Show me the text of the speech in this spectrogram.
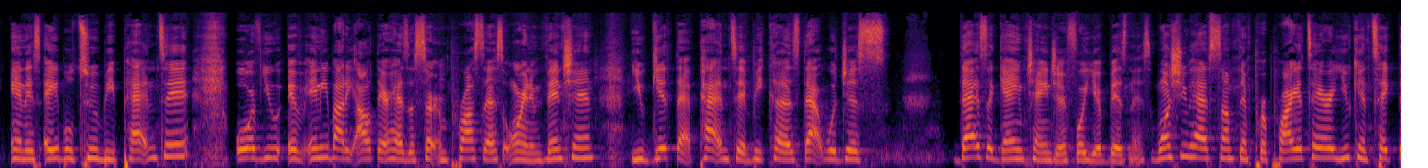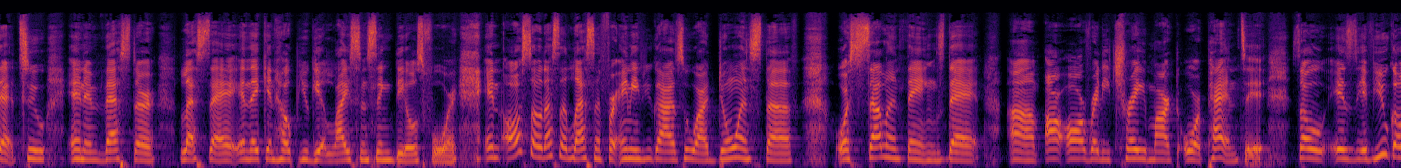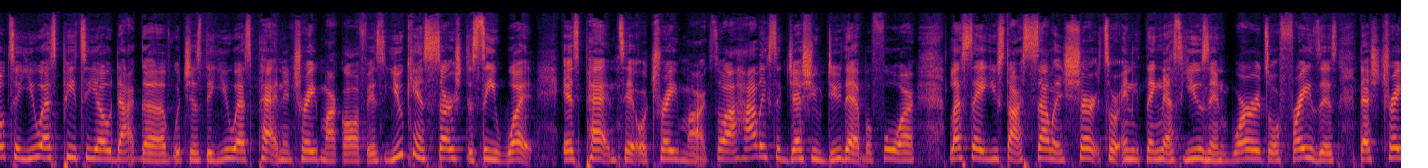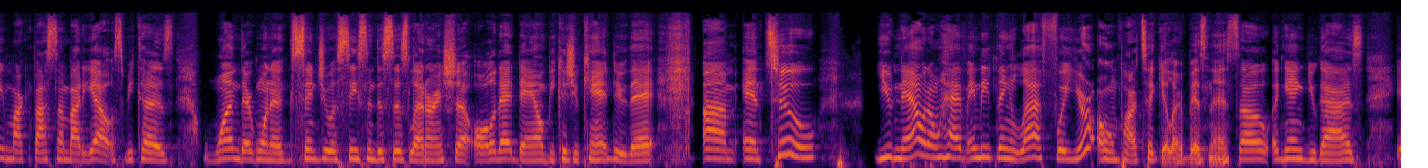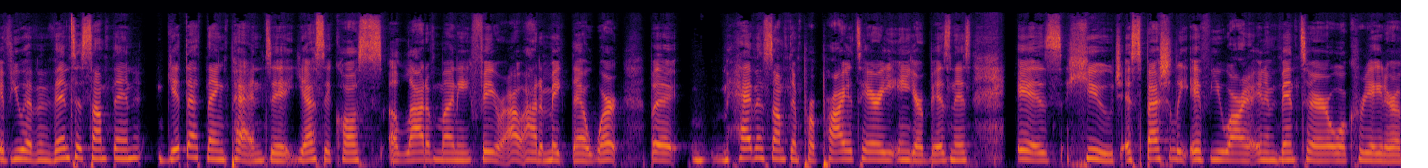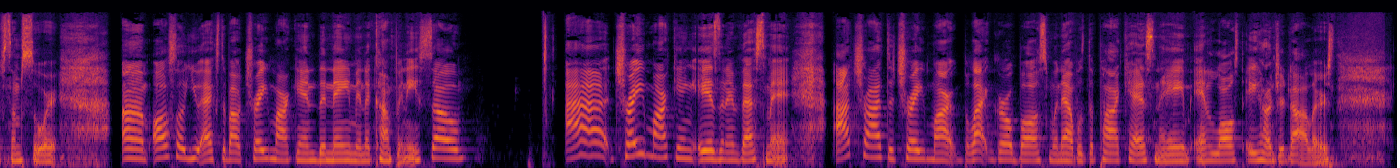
and it's able to be patented, or if you, if anybody out there has a certain process or an invention, you get that patented because that would just that's a game changer for your business. Once you have something proprietary, you can take that to an investor, let's say, and they can help you get licensing deals for it. And also, that's a lesson for any of you guys who are doing stuff or selling things that um, are already trademarked or patented. So, is if you go to USPTO.gov, which is the U.S. Patent and Trademark Office, you can search to see what is patented or trademarked. So, I highly suggest you do that before, let's say, you start selling shirts or anything anything that's using words or phrases that's trademarked by somebody else because one, they're going to send you a cease and desist letter and shut all of that down because you can't do that. Um, and two, you now don't have anything left for your own particular business. So again, you guys, if you have invented something, get that thing patented. Yes, it costs a lot of money. Figure out how to make that work, but having something proprietary in your business is huge, especially if you are an inventor or creator of some sort. Um, also, you asked about trademarking the name in the company. So I trademarking is an investment. I tried to trademark Black Girl Boss when that was the podcast name and lost eight hundred dollars.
